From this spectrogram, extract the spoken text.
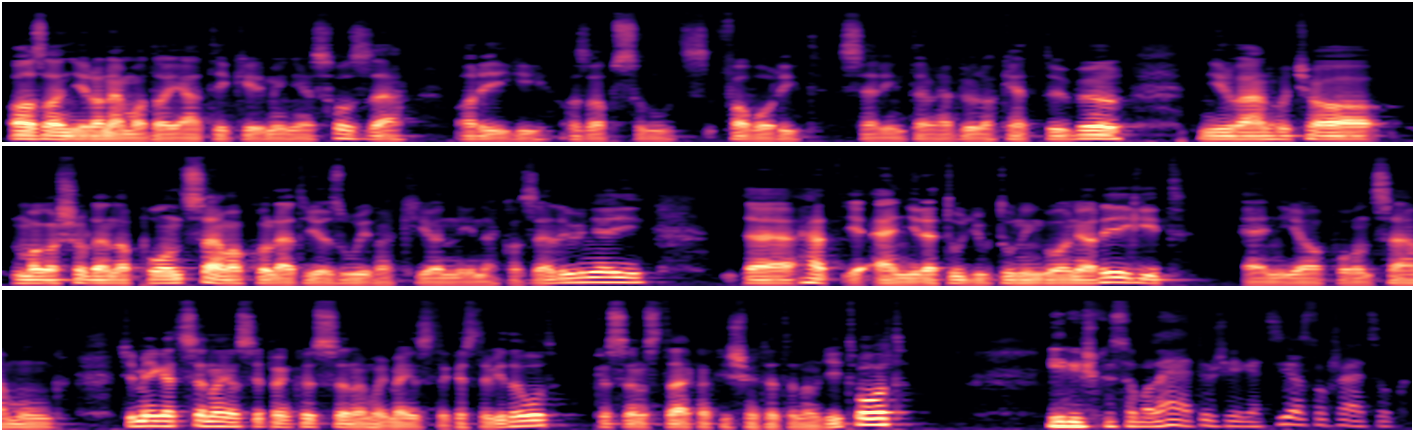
Az annyira nem ad a játékélményhez hozzá, a régi az abszolút favorit szerintem ebből a kettőből. Nyilván, hogyha magasabb lenne a pontszám, akkor lehet, hogy az újnak kijönnének az előnyei, de hát ennyire tudjuk tuningolni a régit, ennyi a pontszámunk. Úgyhogy még egyszer nagyon szépen köszönöm, hogy megnéztek ezt a videót. Köszönöm Starknak ismételten, hogy itt volt. Én is köszönöm a lehetőséget. Sziasztok, srácok!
